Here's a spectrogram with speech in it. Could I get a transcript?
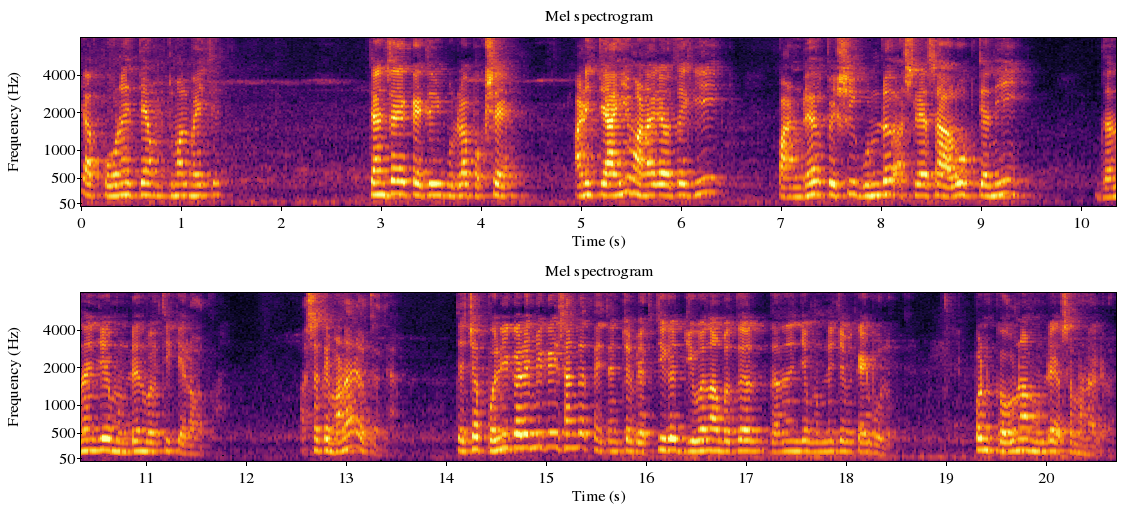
या कोण आहेत त्या तुम्हाला माहिती आहे? त्यांचा एक काहीतरी कुठला पक्ष आहे. आणि त्याही म्हणाल्या होत्या की पांढरपेशी गुंड असल्याचा आरोप त्यांनी धनंजय मुंडेंवरती केला होता. असं ते म्हणाल्या होत्या त्या. त्याच्या पलीकडे मी काही सांगत नाही. त्यांच्या व्यक्तिगत जीवनाबद्दल धनंजय मुंडेंचे मी काही बोलत नाही. पण करुणा मुंडे असं म्हणाले होते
